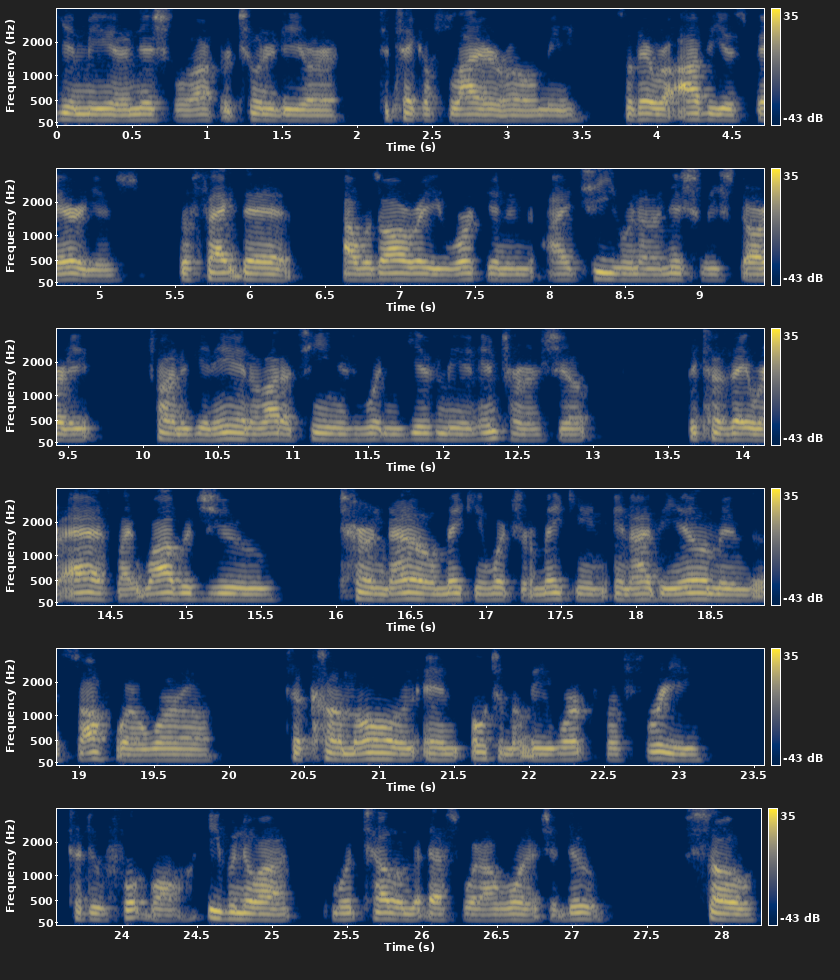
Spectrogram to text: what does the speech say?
give me an initial opportunity or to take a flyer on me. So there were obvious barriers. The fact that I was already working in IT when I initially started trying to get in, a lot of teams wouldn't give me an internship because they were asked, like, why would you turn down making what you're making in IBM in the software world to come on and ultimately work for free to do football, even though I would tell them that that's what I wanted to do. So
